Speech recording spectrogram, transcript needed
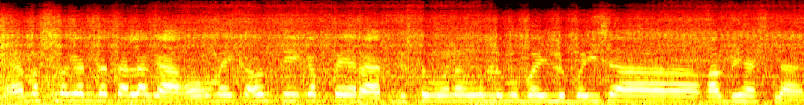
Kaya mas maganda talaga kung may kaunti kang pera at gusto mo nang lumubay-lubay sa kabihasnan,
